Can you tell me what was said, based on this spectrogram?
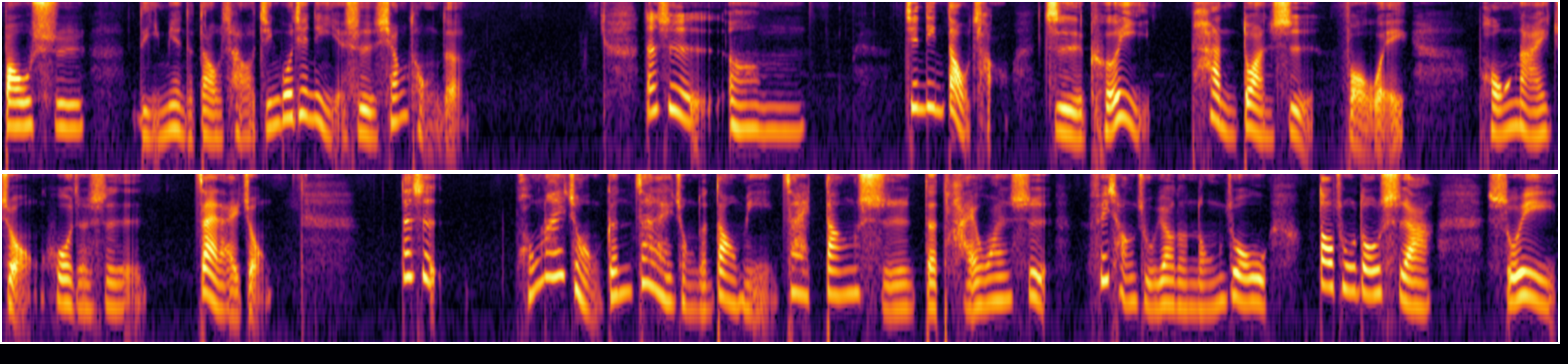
包尸里面的稻草经过鉴定也是相同的。但是，嗯，鉴定稻草只可以判断是否为蓬莱种，或者是。再来种，但是蓬莱种跟再来种的稻米在当时的台湾是非常主要的农作物，到处都是啊，所以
